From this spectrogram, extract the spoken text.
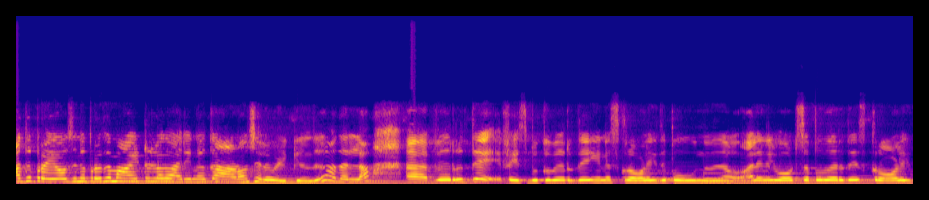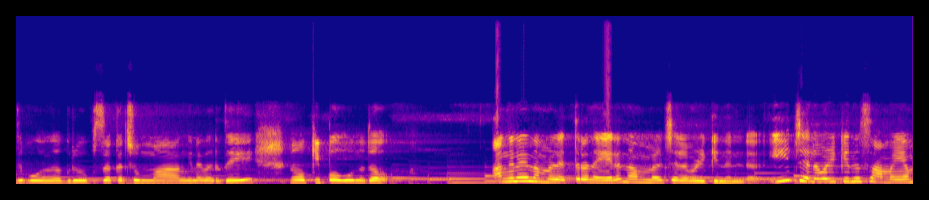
അത് പ്രയോജനപ്രദമായിട്ടുള്ള കാര്യങ്ങൾക്കാണോ ചെലവഴിക്കുന്നത്? അതല്ല വെറുതെ ഫേസ്ബുക്ക് വെറുതെ ഇങ്ങനെ സ്ക്രോൾ ചെയ്ത് പോകുന്നതോ അല്ലെങ്കിൽ വാട്സപ്പ് വെറുതെ സ്ക്രോൾ ചെയ്ത് പോകുന്നതോ ഗ്രൂപ്പ്സ് ഒക്കെ ചുമ്മാ അങ്ങനെ വെറുതെ നോക്കി പോകുന്നതോ? അങ്ങനെ നമ്മൾ എത്ര നേരം നമ്മൾ ചെലവഴിക്കുന്നുണ്ട്. ഈ ചെലവഴിക്കുന്ന സമയം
